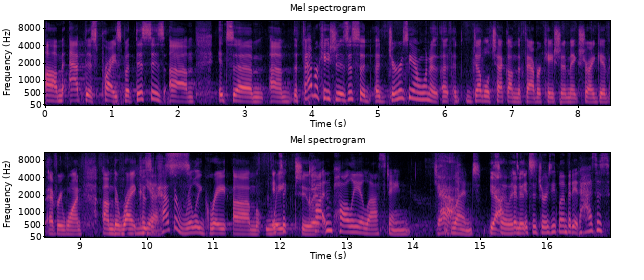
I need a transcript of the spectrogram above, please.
um, at this price. But this is, um, it's um, um, the fabrication. Is this a, a jersey? I want to uh, double check on the fabrication and make sure I give everyone um, the right because it has a really great um, weight it's to a it. cotton polyelastane Yeah. blend. Yeah, So it's, and it's, a jersey blend, but it has this,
